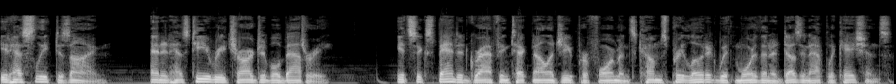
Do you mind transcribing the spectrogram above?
It has sleek design. And it has T-rechargeable battery. Its expanded graphing technology performance comes preloaded with more than a dozen applications.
